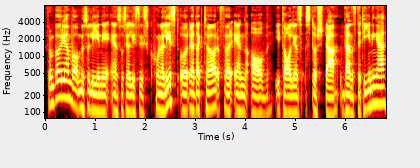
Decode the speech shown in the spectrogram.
Från början var Mussolini en socialistisk journalist och redaktör för en av Italiens största vänstertidningar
